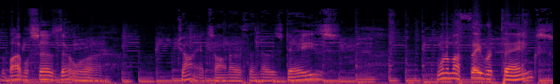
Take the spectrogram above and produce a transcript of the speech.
The Bible says there were giants on earth in those days. One of my favorite things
